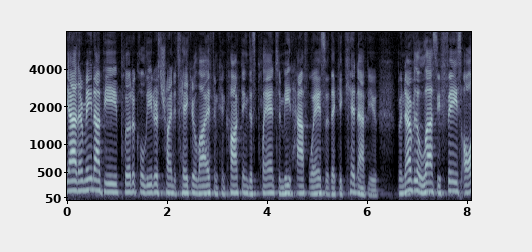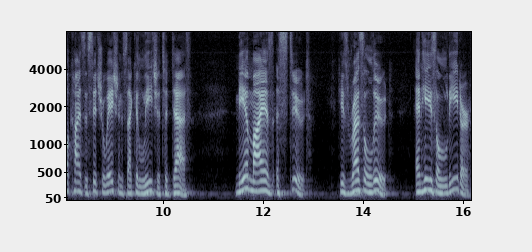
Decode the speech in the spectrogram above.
Yeah, there may not be political leaders trying to take your life and concocting this plan to meet halfway so they could kidnap you. But nevertheless, you face all kinds of situations that could lead you to death. Nehemiah is astute, he's resolute, and he's a leader.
